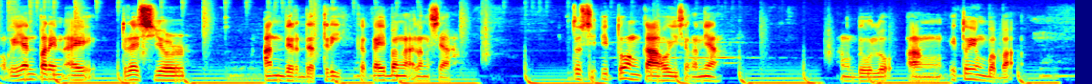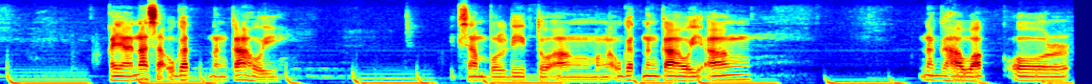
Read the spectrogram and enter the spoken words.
Okay, yan pa rin ay treasure under the tree. Kakaiba nga lang siya. Ito, ito ang kahoy sa kanya. Ang dulo, ang ito yung baba. Kaya nasa ugat ng kahoy Example dito, ang mga ugat ng kahoy ang naghawak or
